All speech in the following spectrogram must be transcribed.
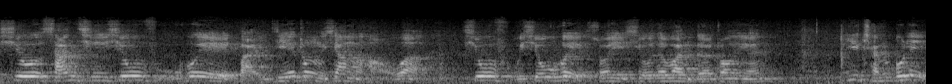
修三七修福慧，百劫众相好啊，修福修慧，所以修得万德庄严，一尘不立。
